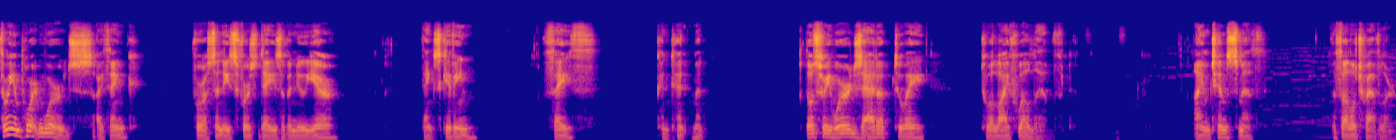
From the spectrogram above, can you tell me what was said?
Three important words, I think, for us in these first days of a new year thanksgiving, faith, contentment. Those three words add up to a, to a life well lived. I am Tim Smith, a fellow traveler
